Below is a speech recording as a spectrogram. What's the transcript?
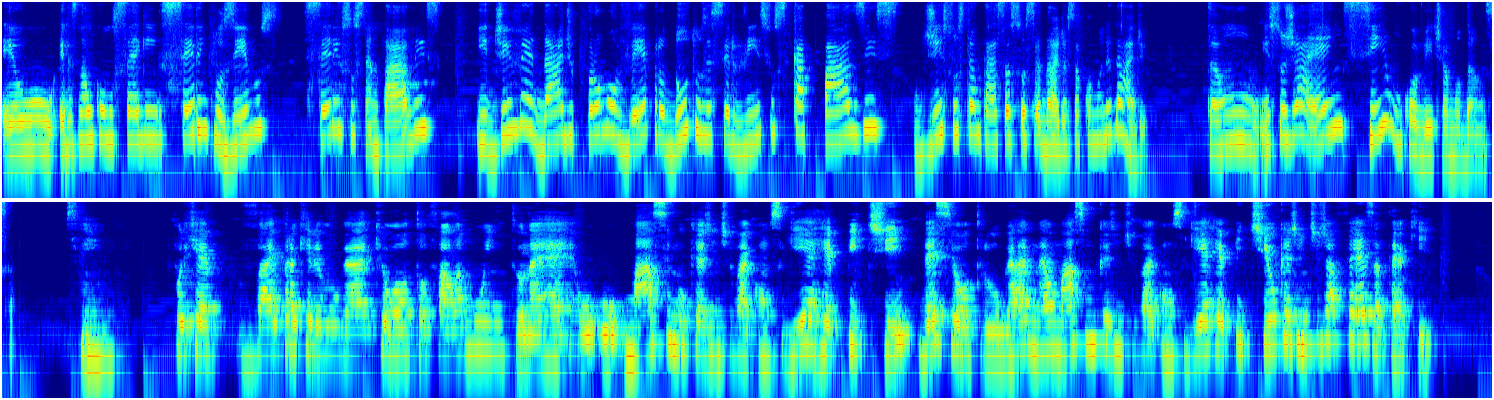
eu, eles não conseguem ser inclusivos, serem sustentáveis e de verdade promover produtos e serviços capazes de sustentar essa sociedade, essa comunidade. Então, isso já é em si um convite à mudança. Sim porque vai para aquele lugar que o autor fala muito, né? O, o, máximo que a gente vai conseguir é repetir desse outro lugar, né? O máximo que a gente vai conseguir é repetir o que a gente já fez até aqui.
